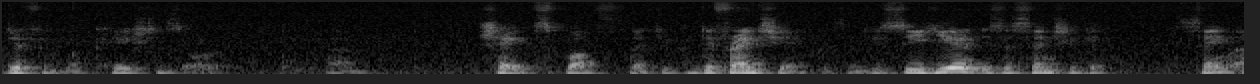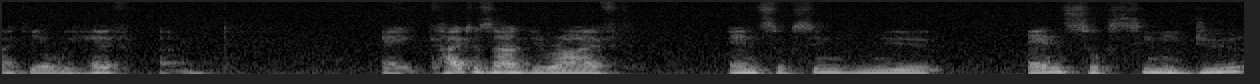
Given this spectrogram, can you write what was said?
different locations or um, shaped spots that you can differentiate this. And you see here is essentially the same idea. We have um, a chitosan-derived N-succinidul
